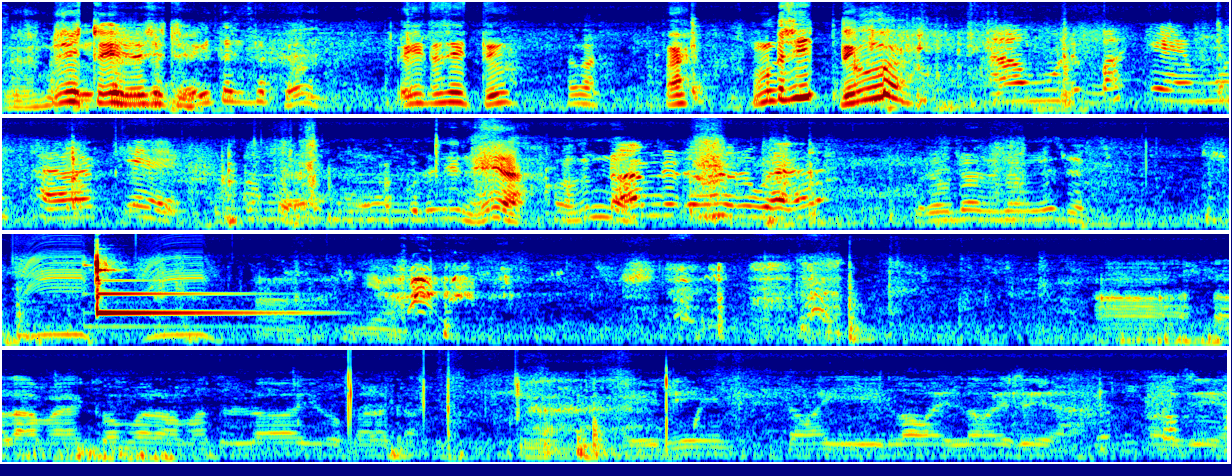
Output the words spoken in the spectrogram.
di situ ya di situ Kita betul. eh di situ eh mu di situ lah Kamu duk ลอยลอยลอยเรือลอยเรือ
